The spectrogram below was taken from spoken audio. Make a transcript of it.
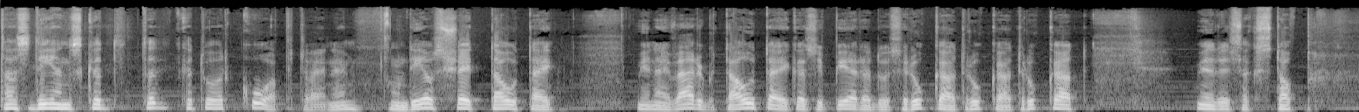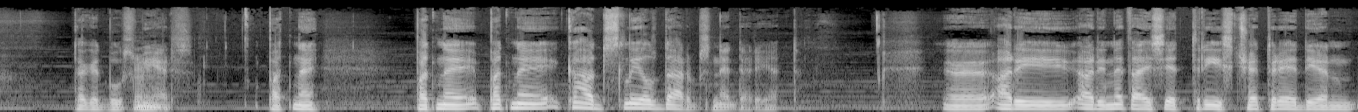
tās dienas, kad, tad, kad to var kopt? Un Dievs šeit tautai, vienai vergu tautai, kas ir pieradusi rukāt, rukāt, rukāt, vienreiz saka stop, tagad būs mm. miers. Pat ne, pat ne, pat ne kādus lielus darbus nedariet. Uh, arī, arī netaisiet trīs, četru ēdienu,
